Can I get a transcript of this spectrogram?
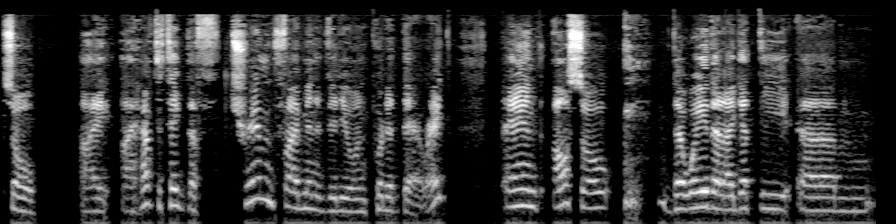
So I I have to take the trimmed five minute video and put it there right? And also the way that I get the um,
